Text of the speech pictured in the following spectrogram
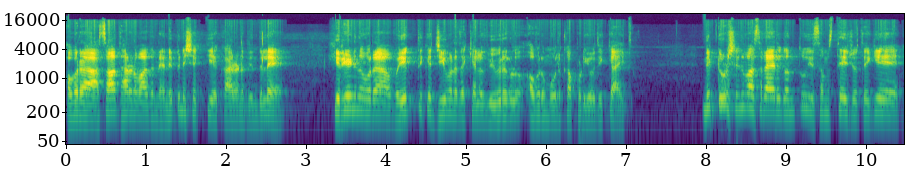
ಅವರ ಅಸಾಧಾರಣವಾದ ನೆನಪಿನ ಶಕ್ತಿಯ ಕಾರಣದಿಂದಲೇ ಹಿರಿಯಣ್ಣನವರ ವೈಯಕ್ತಿಕ ಜೀವನದ ಕೆಲವು ವಿವರಗಳು ಅವರ ಮೂಲಕ ಪಡೆಯೋದಕ್ಕೆ ಆಯಿತು. ನಿಟ್ಟೂರು ಶ್ರೀನಿವಾಸರಾಯರಿಗಂತೂ ಈ ಸಂಸ್ಥೆಯ ಜೊತೆಗೆ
